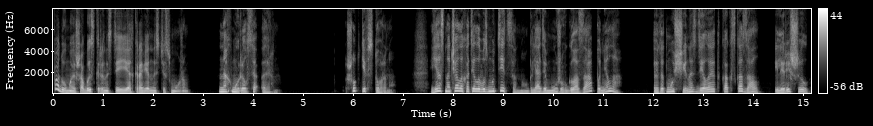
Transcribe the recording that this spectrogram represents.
подумаешь об искренности и откровенности с мужем. Нахмурился Эрн. Шутки в сторону. Я сначала хотела возмутиться, но, глядя мужу в глаза, поняла. Этот мужчина сделает, как сказал или решил,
